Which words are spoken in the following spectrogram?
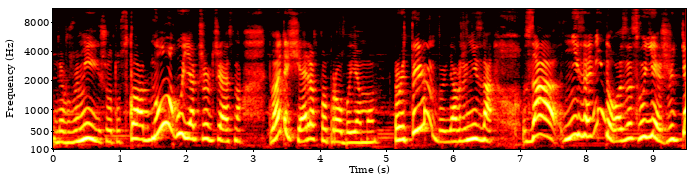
Не розумію, що тут складного, якщо чесно. Давайте ще раз попробуємо. Пройти, ну, я вже не знаю. За не за відео, а за своє життя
